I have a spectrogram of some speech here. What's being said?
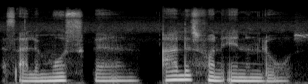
lass alle Muskeln, alles von innen los.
